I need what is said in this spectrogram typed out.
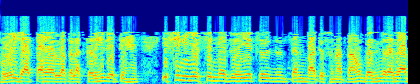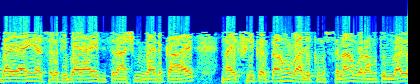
ہو ہی جاتا ہے، اللہ تعالیٰ کر ہی دیتے ہیں۔ اسی نیت سے میں جو ہے یہ چند باتیں سناتا ہوں۔ بزم رضا بھائی آئے یا سرفی بھائی آئے جس طرح ہاشمی بھائی نے کہا ہے مائک فری کرتا ہوں۔ وعلیکم السلام۔ السلام ورحمۃ اللہ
